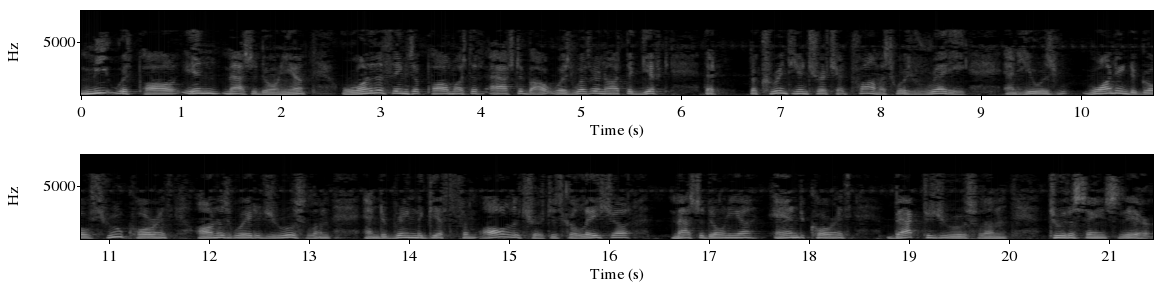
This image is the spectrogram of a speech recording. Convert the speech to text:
meet with Paul in Macedonia, one of the things that Paul must have asked about was whether or not the gift that the Corinthian church had promised was ready. And he was wanting to go through Corinth on his way to Jerusalem and to bring the gift from all of the churches, Galatia, Macedonia, and Corinth, back to Jerusalem to the saints there.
